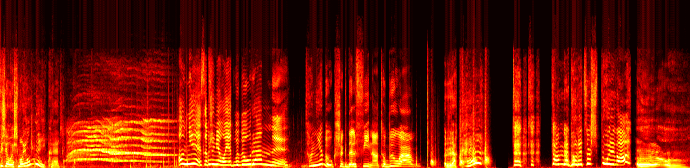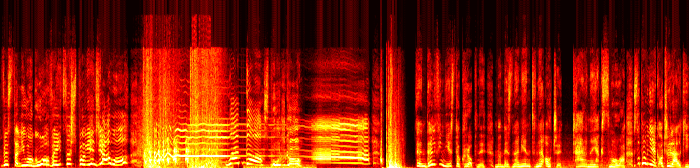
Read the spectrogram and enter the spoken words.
Wziąłeś moją myjkę. O nie, zabrzmiało jakby był ranny. To nie był krzyk delfina, to była... Rakel? Tam na dole coś pływa! Eee, Wystawiło głowę i coś powiedziało! Spójrz go! Ten delfin jest okropny. Ma beznamiętne oczy, czarne jak smoła, zupełnie jak oczy lalki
